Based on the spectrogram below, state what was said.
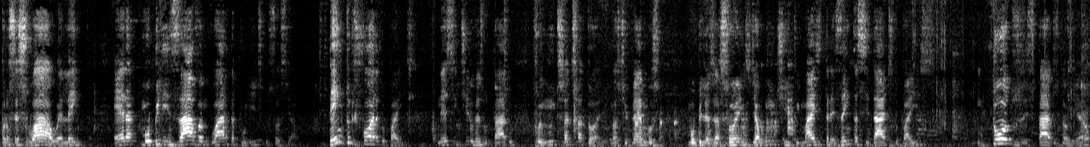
processual, é lenta. Era mobilizar a vanguarda político-social, dentro e fora do país. Nesse sentido, o resultado foi muito satisfatório. Nós tivemos mobilizações de algum tipo em mais de 300 cidades do país, em todos os estados da União,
